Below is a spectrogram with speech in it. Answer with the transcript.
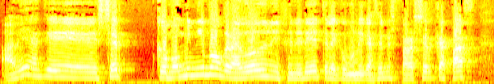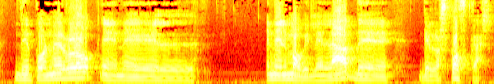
había que ser como mínimo graduado en ingeniería de telecomunicaciones para ser capaz de ponerlo en el, en el móvil, en la app de, de los podcasts.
